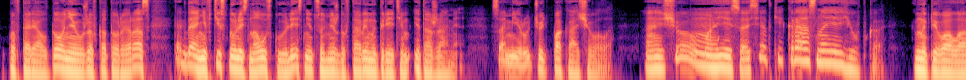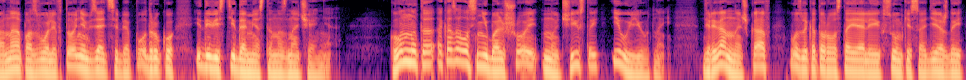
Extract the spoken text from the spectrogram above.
— повторял Тони уже в который раз, когда они втиснулись на узкую лестницу между вторым и третьим этажами. Самиру чуть покачивало. «А еще у моей соседки красная юбка», — напевала она, позволив Тони взять себя под руку и довести до места назначения. Комната оказалась небольшой, но чистой и уютной. Деревянный шкаф, возле которого стояли их сумки с одеждой,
